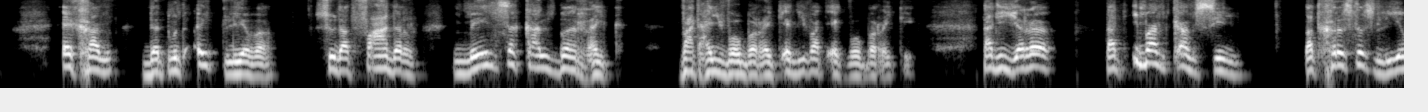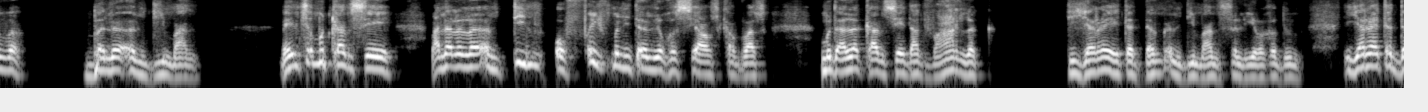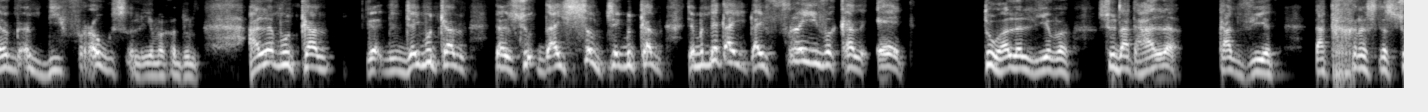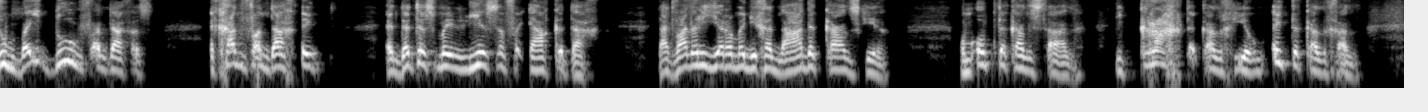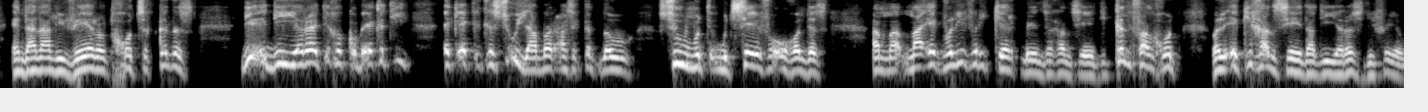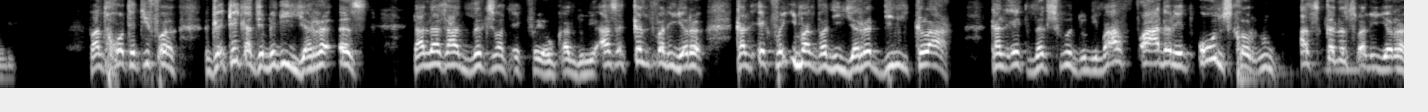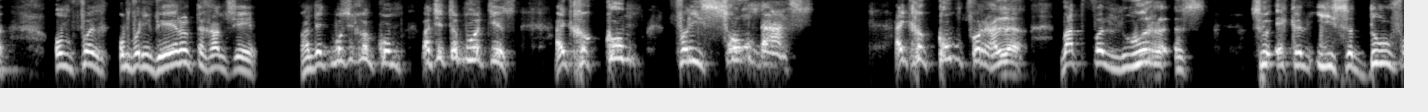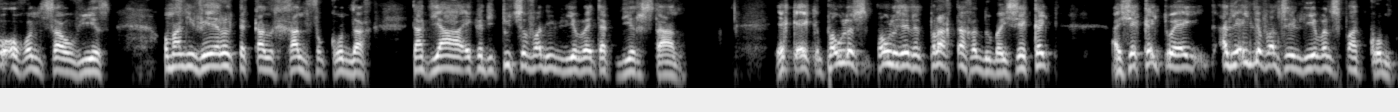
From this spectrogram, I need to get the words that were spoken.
Ek gaan dit moet uitlewe sodat Vader mense kan bereik wat hy wil bereik en nie wat ek wil bereik nie. Dat die Here dat iemand kan sien dat Christus lewe binne in die man. Mense moet kan sê wanneer hulle in 10 of 5 minute in jou geselskap was, moet hulle kan sê dat waarlik die Here het 'n ding in die man se lewe gedoen. Die Here het 'n ding in die vrou se lewe gedoen. Hulle moet kan jy moet kan hy sout jy moet kan jy moet net hy hy flavor kan eet toe hulle lewe sodat hulle kan weet dat Christus so my doel vandag is. Ek gaan vandag uit en dit is my lese vir elke dag. Dat wanneer die Here my die genade kans gee om op te kan staan, die krag te kan gee om uit te kan gaan en dan aan die wêreld God se kinders. Die die Here het gekom. Ek het die, ek, ek ek is so jammer as ek dit nou so moet moet sê vanoggend dis um, maar, maar ek wil nie vir die kerkmense gaan sê die kind van God wil ek nie gaan sê dat die Here is nie vir jou nie. Want God het nie vir kyk as jy by die Here is dan is daar niks wat ek vir jou kan doen nie. As 'n kind van die Here kan ek vir iemand wat die Here dien klaar kan ek niks voor doen nie maar Vader het ons geroep as kinders van die Here om vir om vir die wêreld te gaan sê want dit mos nie gekom wat sê Timoteus hy het gekom vir die sondaars hy het gekom vir hulle wat verlore is so ek en u se doel vir oggend sou wees om aan die wêreld te kan gaan verkondig dat ja, ek het die toetse van die lewe het ek deurstaan. Ek ek Paulus Paulus het dit pragtig gedoen. Hy sê kyk, hy sê kyk toe hy aan die einde van sy lewenspad kom,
